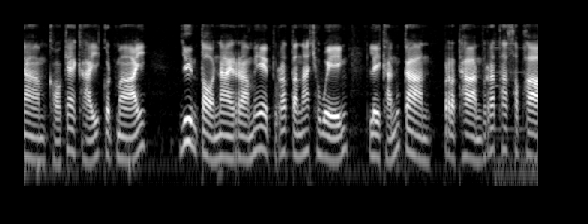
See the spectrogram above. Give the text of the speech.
นามขอแก้ไขกฎหมาย ยื่นต่อนายราเมศรัตนชเวง เลขานุการ ประธานรัฐสภา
